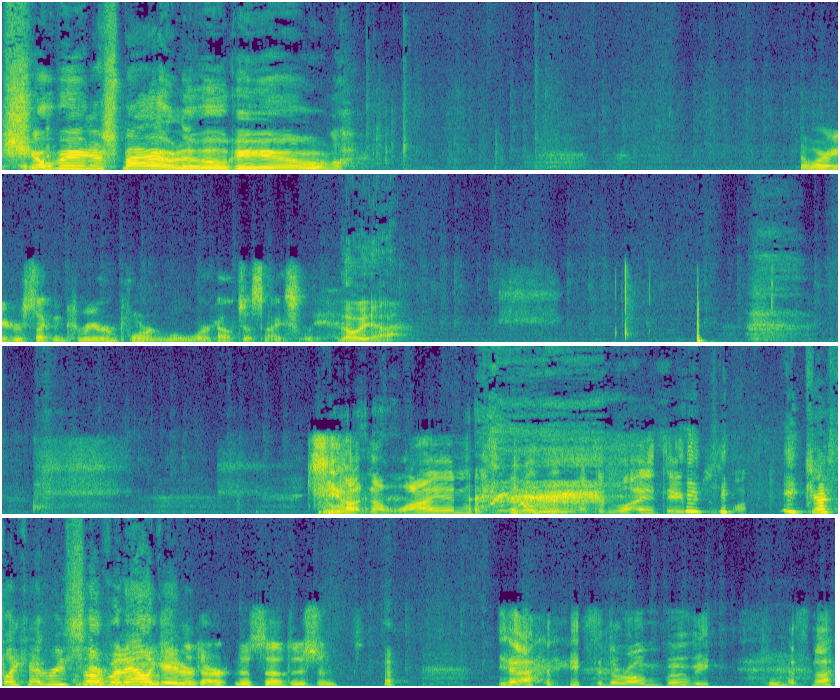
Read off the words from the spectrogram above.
Show me the smile, little girl. Don't worry, her second career in porn will work out just nicely. Oh yeah. Is he hunting a lion? Fucking lion tamer just He dressed like Henry Here Silva, for an the Ghost in alligator. The Darkness audition. Yeah, he's in the wrong movie. That's not.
